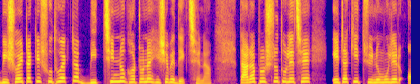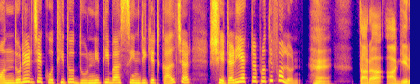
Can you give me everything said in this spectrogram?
বিষয়টাকে শুধু একটা বিচ্ছিন্ন ঘটনা হিসেবে দেখছে না। তারা প্রশ্ন তুলেছে এটা কি তৃণমূলের অন্দরের যে কথিত দুর্নীতি বা সিন্ডিকেট কালচার সেটারই একটা প্রতিফলন? হ্যাঁ তারা আগের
